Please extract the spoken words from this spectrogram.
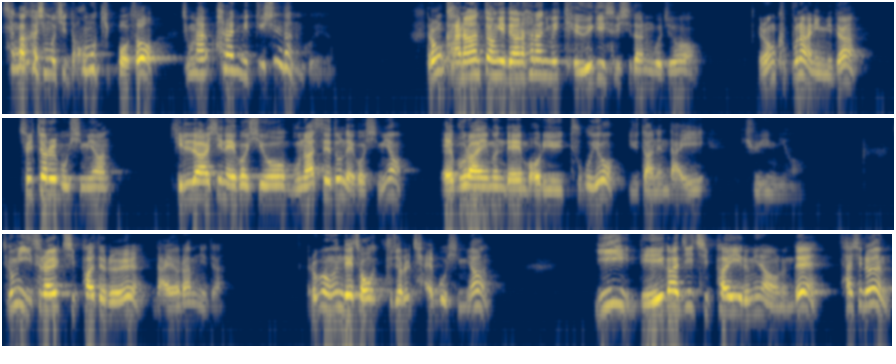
생각하신 것이 너무 기뻐서 지금 하나님이 뛰신다는 거예요. 여러분 가나안 땅에 대한 하나님의 계획이 있으시다는 거죠. 여러분 그뿐 아닙니다. 7절을 보시면 길라시 내 것이요 문하세도 내 것이며 에브라임은 내 머리 투구요 유다는 나의 귀이며 지금 이스라엘 지파들을 나열합니다. 여러분 근데 저 구절을 잘 보시면 이 네 가지 지파의 이름이 나오는데 사실은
